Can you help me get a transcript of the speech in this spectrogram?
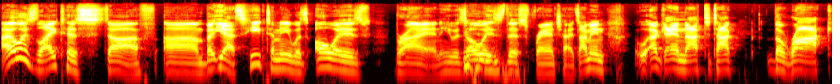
I always liked his stuff. Um, but yes, he to me was always Brian. He was Mm-hmm. always this franchise. I mean, again, not to talk The Rock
